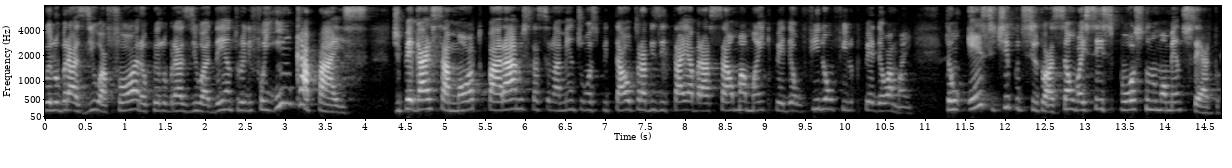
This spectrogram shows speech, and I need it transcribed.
pelo Brasil afora ou pelo Brasil adentro, ele foi incapaz de pegar essa moto, parar no estacionamento de um hospital para visitar e abraçar uma mãe que perdeu um filho ou um filho que perdeu a mãe. Então, esse tipo de situação vai ser exposto no momento certo.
